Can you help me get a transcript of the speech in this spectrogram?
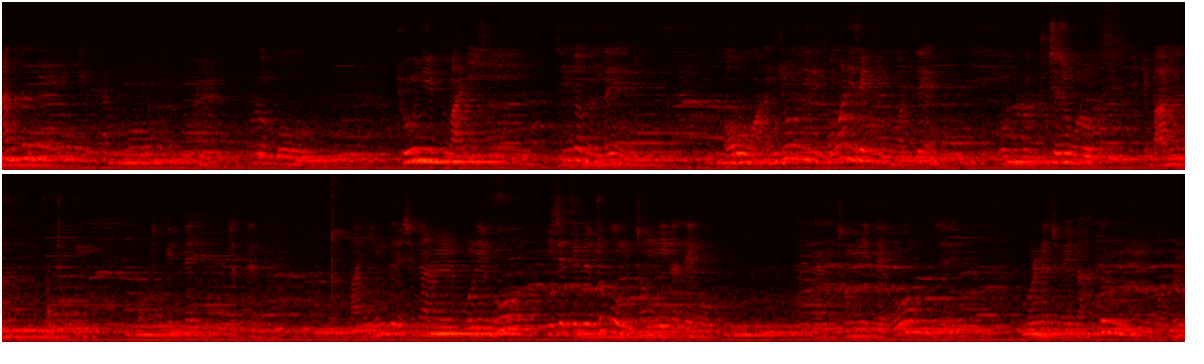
안 좋은 일이 생기고 자꾸. 네, 물론 뭐 좋은 일도 많이 생겼는데 같아. 뭐 물론 구체적으로 이렇게 말은 조금 적인데 어쨌든 많이 힘든 시간을 보내고 이제 드디어 조금 정리가 되고 네, 정리되고 이제 원래 저희가 하던 거를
